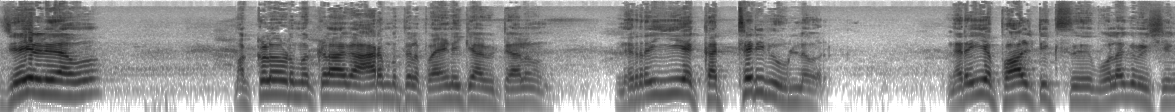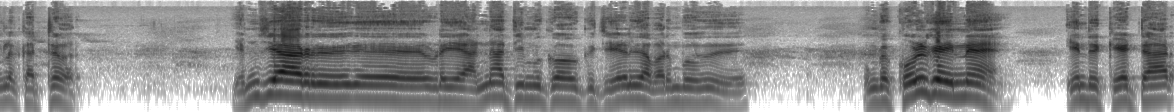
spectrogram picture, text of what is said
ஜெயலலிதாவும் மக்களோடு மக்களாக ஆரம்பத்தில் பயணிக்காவிட்டாலும் நிறைய கற்றறிவு உள்ளவர். நிறைய பாலிடிக்ஸு உலக விஷயங்களை கற்றவர். எம்ஜிஆர் உடைய அதிமுகவுக்கு ஜெயலலிதா வரும்போது உங்கள் கொள்கை என்ன? என்று கேட்டார்.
